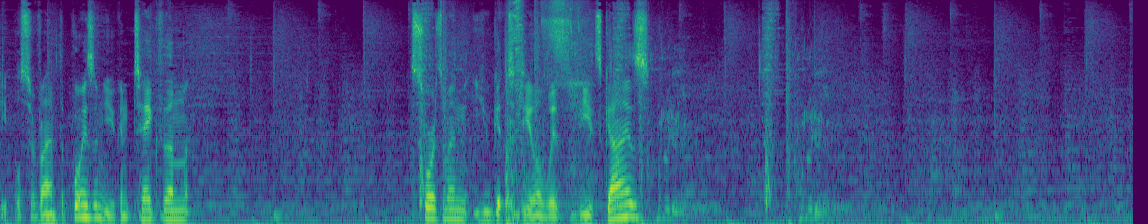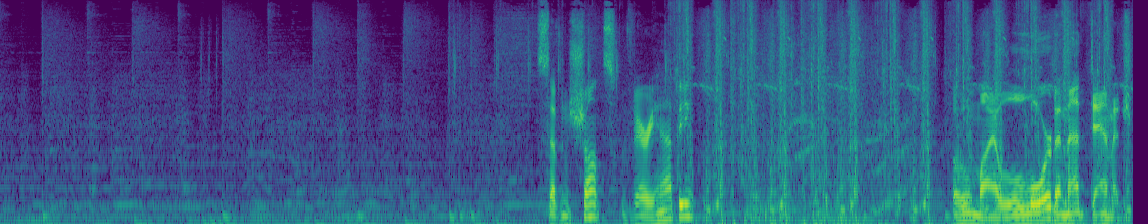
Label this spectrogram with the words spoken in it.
People survive the poison, you can take them. Swordsman, you get to deal with these guys. Seven shots, very happy. Oh my lord, and that damage.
